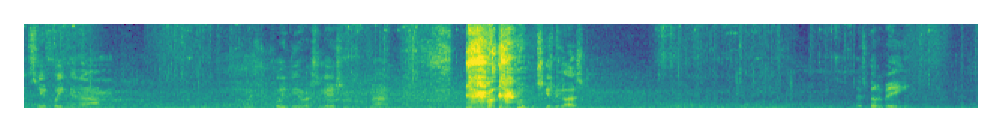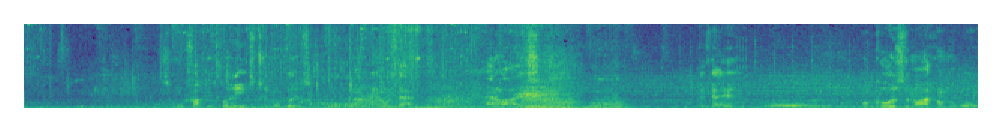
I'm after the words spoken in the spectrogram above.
Let's see if we can, um, can we the investigation. No. Excuse me, guys. it's gotta be. Some more fucking clues. Two more clues. Okay, what's that? Analyze. Okay. What caused the mark on the wall?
